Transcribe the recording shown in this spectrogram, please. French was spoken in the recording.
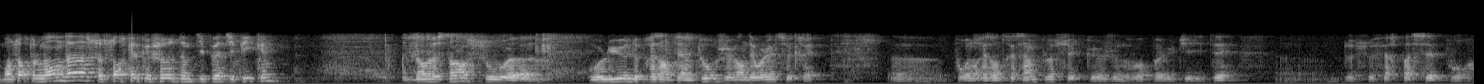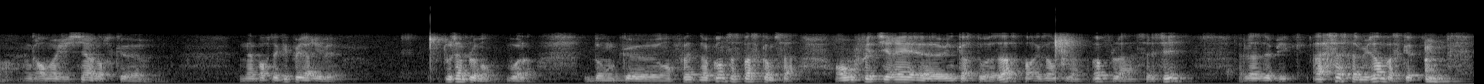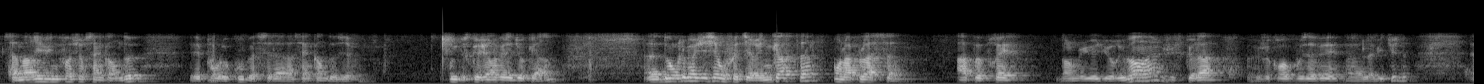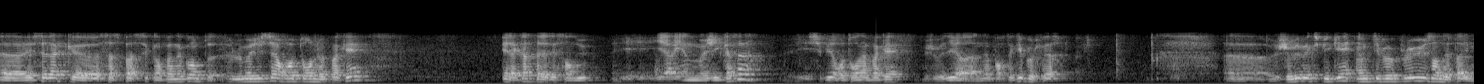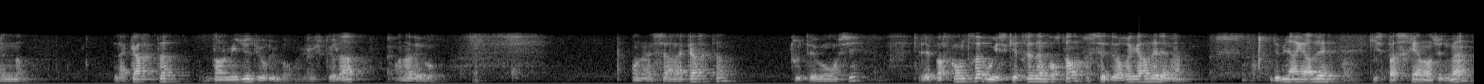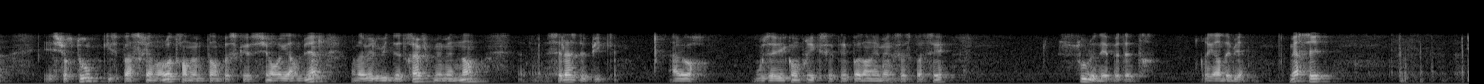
Bonsoir tout le monde, ce soir quelque chose d'un petit peu atypique, dans le sens où, euh, au lieu de présenter un tour, je vais en dévoiler le secret. Euh, pour une raison très simple, c'est que je ne vois pas l'utilité euh, de se faire passer pour un grand magicien alors que n'importe qui peut y arriver. Tout simplement, voilà. Donc en fait, dans compte ça se passe comme ça. On vous fait tirer une carte au hasard, par exemple, hop là, celle-ci, l'as de pique. Ah ça c'est amusant parce que ça m'arrive une fois sur 52 et pour le coup bah, c'est la 52e. Oui parce que j'ai enlevé les jokers. Hein. Euh, donc le magicien vous fait tirer une carte, on la place à peu près dans le milieu du ruban, hein. jusque là je crois que vous avez euh, l'habitude. Euh, et c'est là que ça se passe, c'est qu'en fin de compte le magicien retourne le paquet et la carte elle est descendue. Il n'y a rien de magique à ça, il suffit de retourner un paquet, je veux dire n'importe qui peut le faire. Euh, je vais m'expliquer un petit peu plus en détail maintenant. La carte dans le milieu du ruban. Jusque là, on avait beau. On insère la carte, tout est bon aussi. Et par contre, oui, ce qui est très important, c'est de regarder les mains. De bien regarder qu'il ne se passe rien dans une main, et surtout qu'il ne se passe rien dans l'autre en même temps. Parce que si on regarde bien, on avait le 8 de trèfle, mais maintenant, c'est l'as de pique. Alors, vous avez compris que c'était pas dans les mains que ça se passait, sous le nez peut-être. Regardez bien. Merci.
